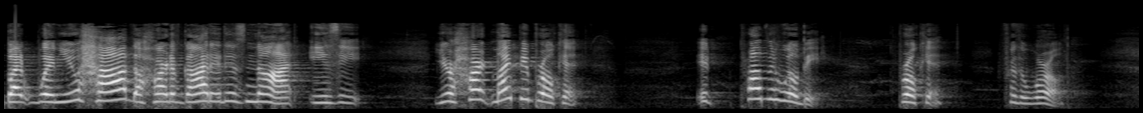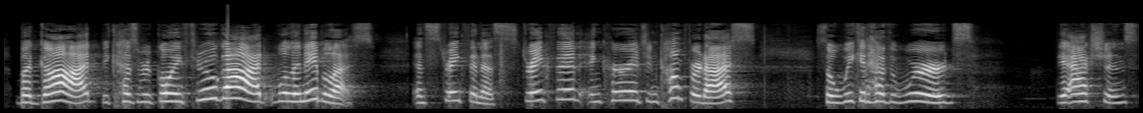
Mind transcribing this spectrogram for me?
But when you have the heart of God, it is not easy. Your heart might be broken. It probably will be broken for the world. But God, because we're going through God, will enable us and strengthen us. Strengthen, encourage, and comfort us so we can have the words, the actions,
